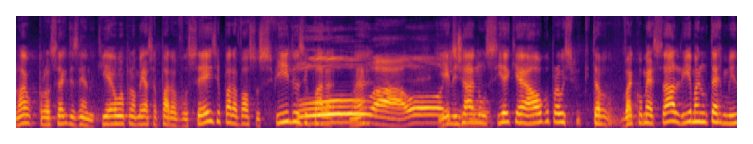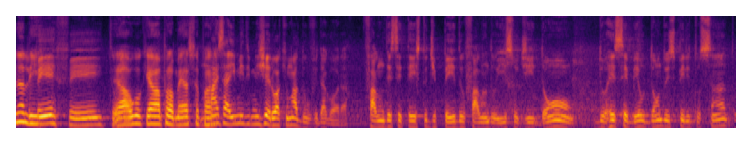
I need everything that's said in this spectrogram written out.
lá prossegue dizendo que é uma promessa para vocês e para vossos filhos Boa, e para. Né? Ótimo. E ele já anuncia que é algo para o que tá, vai começar ali, mas não termina ali. Perfeito. É algo que é uma promessa para. Mas aí me, me gerou aqui uma dúvida agora. Falando desse texto de Pedro, falando isso de dom, do receber o dom do Espírito Santo,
